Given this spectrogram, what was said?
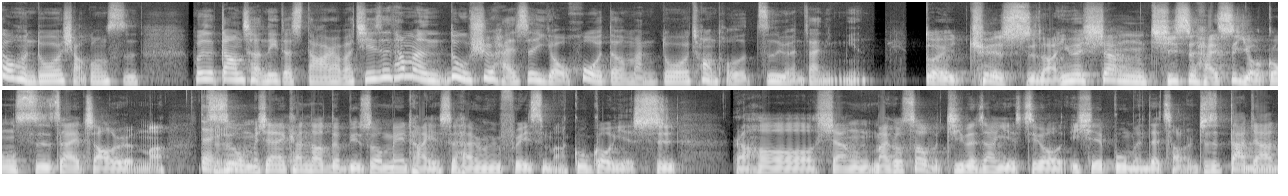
有很多小公司。或是刚成立的 startup，其实他们陆续还是有获得蛮多创投的资源在里面。对，确实啦，因为像其实还是有公司在招人嘛，对只是我们现在看到的，比如说 Meta 也是 hiring freeze 嘛，Google 也是，然后像 Microsoft 基本上也只有一些部门在招人，就是大家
